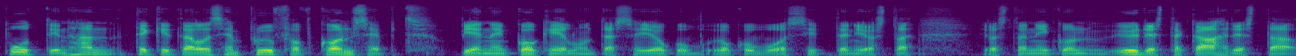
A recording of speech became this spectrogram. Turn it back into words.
Putinhan teki tällaisen proof of concept pienen kokeilun tässä joku, joku vuosi sitten, josta, josta niin kuin yhdestä kahdesta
